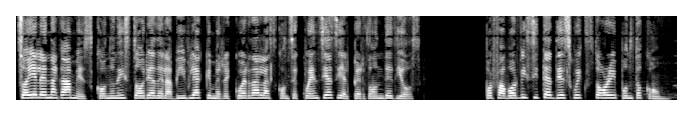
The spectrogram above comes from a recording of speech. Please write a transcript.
Soy Elena Gámez con una historia de la Biblia que me recuerda las consecuencias y el perdón de Dios. Por favor visite thisweekstory.com.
